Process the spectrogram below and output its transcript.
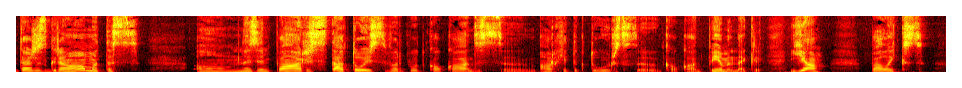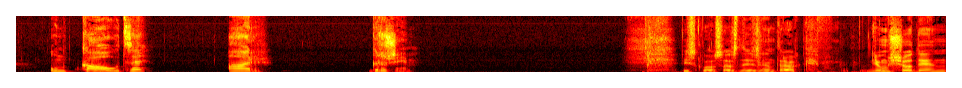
dažas grāmatas um, nezinu, pāris statujas, varbūt kaut kādas uh, arhitektūras, uh, kaut kādi pieminekļi. Jā, paliks un kaudze ar gražiem. Izklausās diezgan traki. Jums šodien,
